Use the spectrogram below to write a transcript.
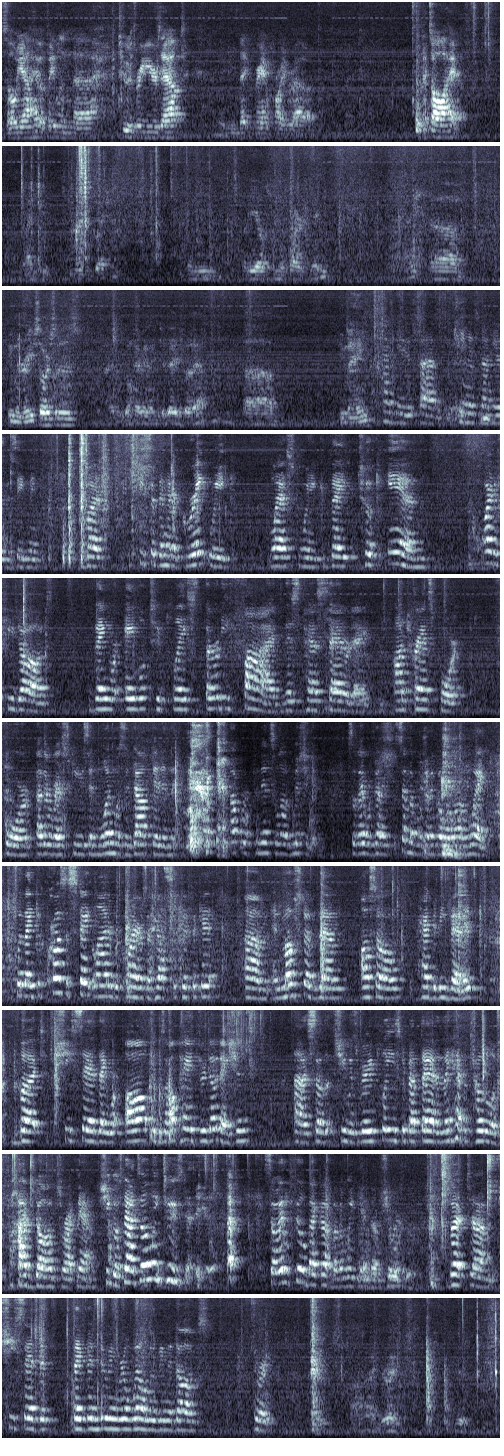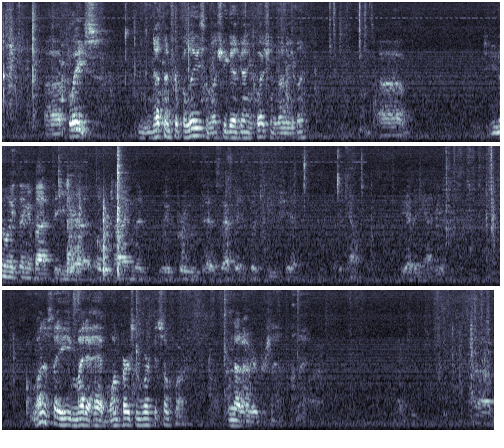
So yeah, I have a feeling uh, two or three years out, that grant probably dry up. That's all I have. Thank you. Any questions? Anybody else from the fire committee? Um, Human resources, uh, we don't have anything today for that. Uh, Humane, I do. Um, Tina's not here this evening, but she said they had a great week last week. They took in quite a few dogs. They were able to place 35 this past Saturday on transport for other rescues, and one was adopted in the Upper Peninsula of Michigan. So they were going, to some of them were going to go a long way. When they cross a state line, it requires a health certificate, um, and most of them also had to be vetted. But she said they were all, it was all paid through donations, uh, so that she was very pleased about that, and they have a total of five dogs right now. She goes, now, it's only Tuesday. So it'll fill back up by the weekend, I'm sure. But um, she said that they've been doing real well moving the dogs through. all right, great. Good. Uh, Police, Nothing for police unless you guys got any questions on anything. uh, do you know anything about the uh, overtime that we approved? Has that been put to use yet at the council? Do you have any idea? I want to say he might have had one person work it so far. I'm not hundred percent on that. Thank you. Um,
